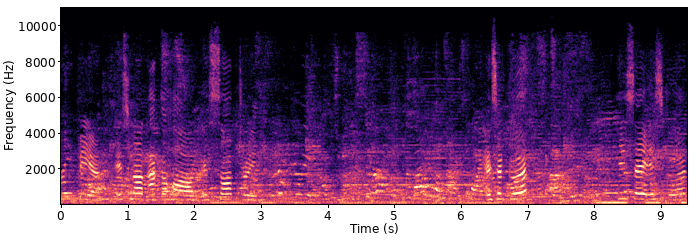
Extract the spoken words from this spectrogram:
root beer. It's not alcohol, it's soft drink. Is it good? He say it's good.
